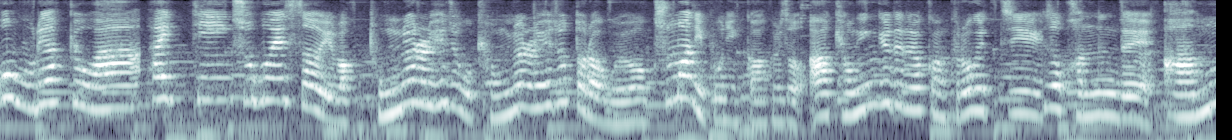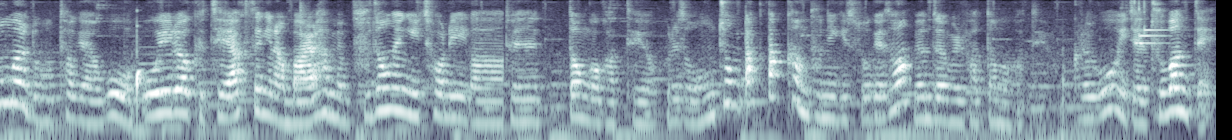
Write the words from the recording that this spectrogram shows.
꼭 우리 학교 와 화이팅 수고했어 이막 독려를 해주고 격려를 해줬더라고요. 수만이 보니까 그래서 아 경인교대도 약간 그러겠지 해서 갔는데 아무 말도 못하게 하고 오히려 그 재학생이랑 말하면 부정행위 처리가 됐던 것 같아요. 그래서 엄청 딱딱한 분위기 속에서 면접을 봤던 것 같아요. 그리고 이제 두 번째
